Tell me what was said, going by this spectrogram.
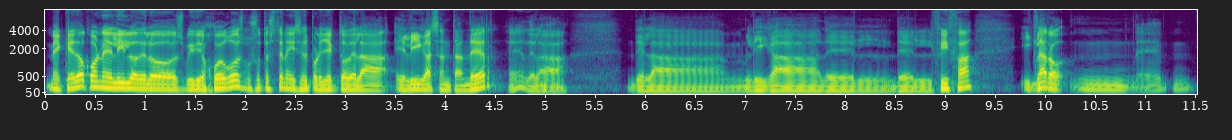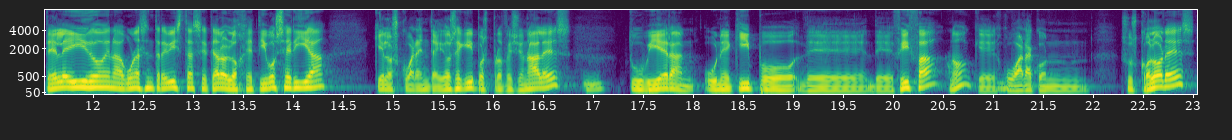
Me quedo con el hilo de los videojuegos. Vosotros tenéis el proyecto de la Liga Santander, ¿eh? de, la, de la Liga del, del FIFA. Y claro, mm, te he leído en algunas entrevistas que, claro, el objetivo sería que los 42 equipos profesionales tuvieran un equipo de, FIFA, ¿no? Que jugara con sus colores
